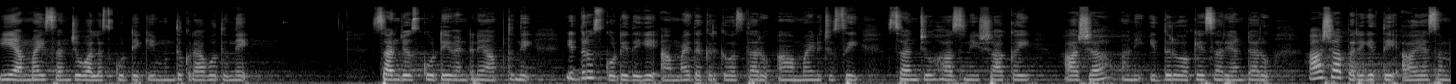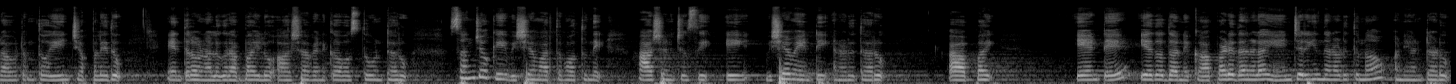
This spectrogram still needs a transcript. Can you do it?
ఈ అమ్మాయి సంజు వాళ్ళ స్కూటీకి ముందుకు రాబోతుంది. సంజు స్కూటీ వెంటనే ఆపుతుంది. ఇద్దరు స్కూటీ దిగి ఆ అమ్మాయి దగ్గరికి వస్తారు. ఆ అమ్మాయిని చూసి సంజు హాస్ని షాక్ అయి ఆశ అని ఇద్దరు ఒకేసారి అంటారు. ఆశ పరిగెత్తి ఆయాసం రావడంతో ఏం చెప్పలేదు. ఇంతలో నలుగురు అబ్బాయిలు ఆశ వెనుక వస్తూ ఉంటారు. సంజుకి విషయం అర్థమవుతుంది. ఆశను చూసి ఏ విషయం ఏంటి? అని అడుగుతారు. ఆ అబ్బాయి ఏంటే ఏదో దాన్ని కాపాడేదానిలా ఏం జరిగిందని అడుగుతున్నావు? అని అంటాడు.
